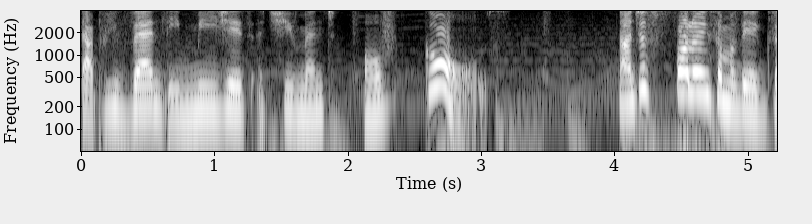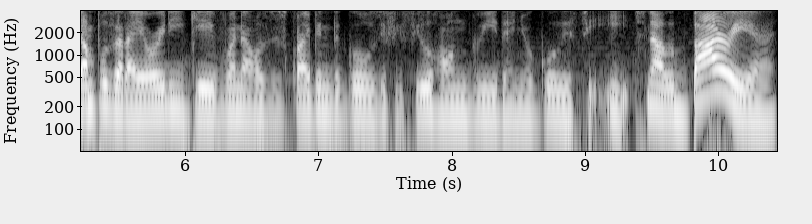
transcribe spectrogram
that prevent the immediate achievement of goals. Now, just following some of the examples that I already gave when I was describing the goals, if you feel hungry, then your goal is to eat. Now, the barrier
